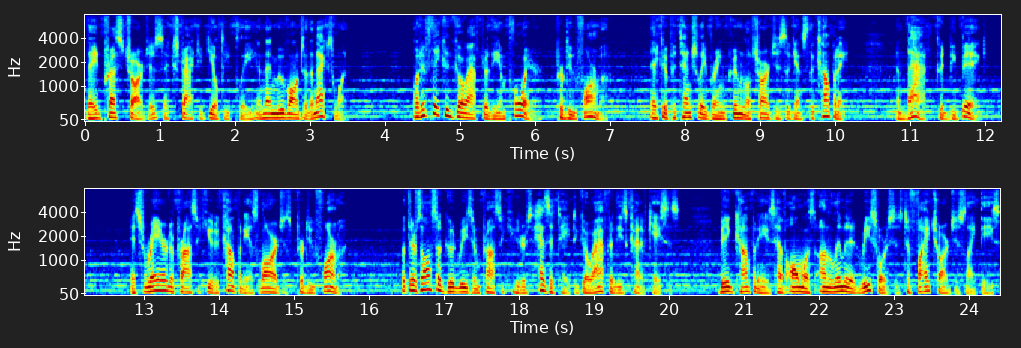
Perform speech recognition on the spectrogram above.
They'd press charges, extract a guilty plea, and then move on to the next one. But if they could go after the employer, Purdue Pharma, they could potentially bring criminal charges against the company, and that could be big. It's rare to prosecute a company as large as Purdue Pharma, but there's also good reason prosecutors hesitate to go after these kind of cases. Big companies have almost unlimited resources to fight charges like these,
